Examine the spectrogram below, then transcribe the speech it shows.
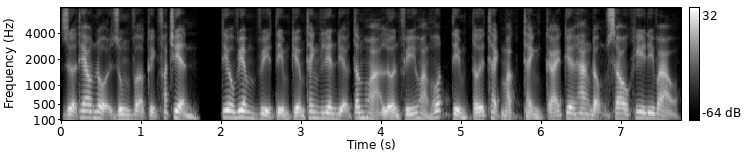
dựa theo nội dung vợ kịch phát triển, tiêu viêm vì tìm kiếm thanh liên điệu tâm hỏa lớn phí hoàng hốt tìm tới thạch mặc thành cái kia hang động sau khi đi vào,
